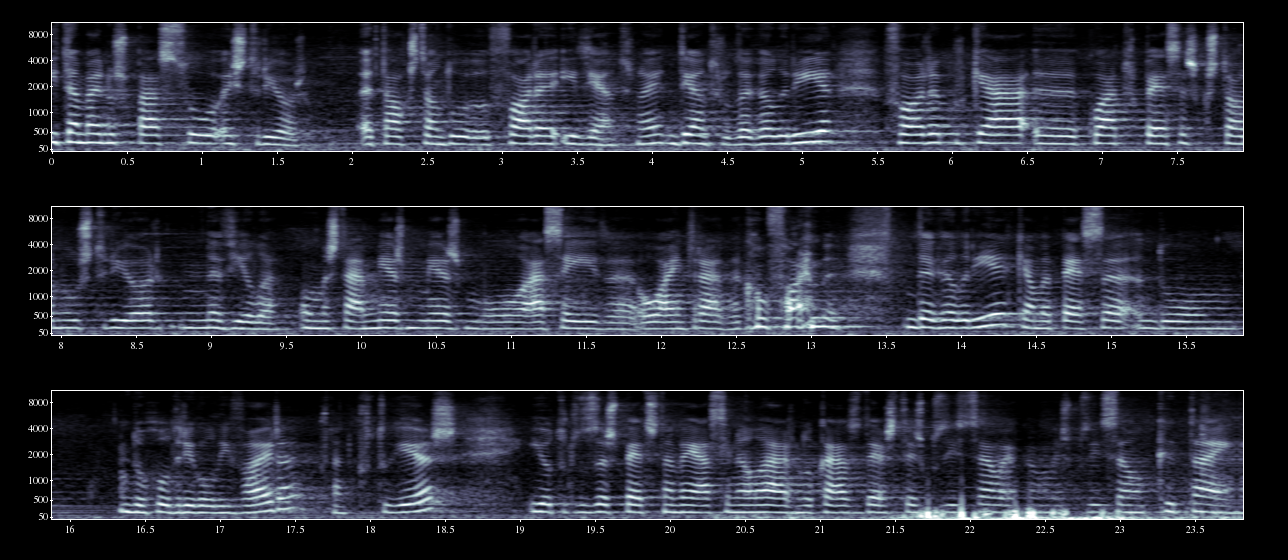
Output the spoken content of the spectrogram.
e também no espaço exterior. a tal questão do fora e dentro, não é? Dentro da galeria, fora porque há uh, quatro peças que estão no exterior na vila. Uma está mesmo mesmo à saída ou à entrada, conforme da galeria, que é uma peça do do Rodrigo Oliveira, portanto português, e outro dos aspectos também a assinalar no caso desta exposição é que é uma exposição que tem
